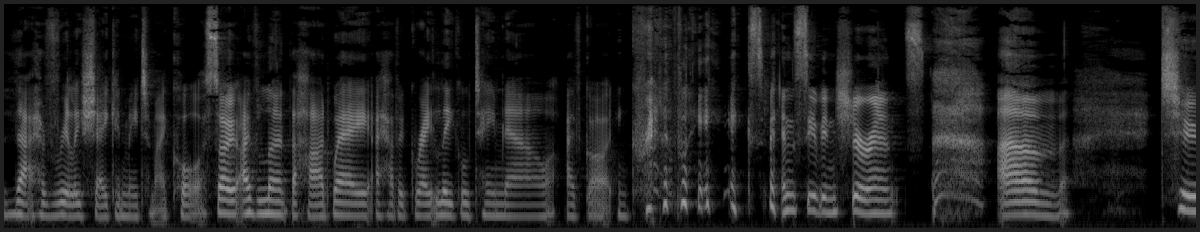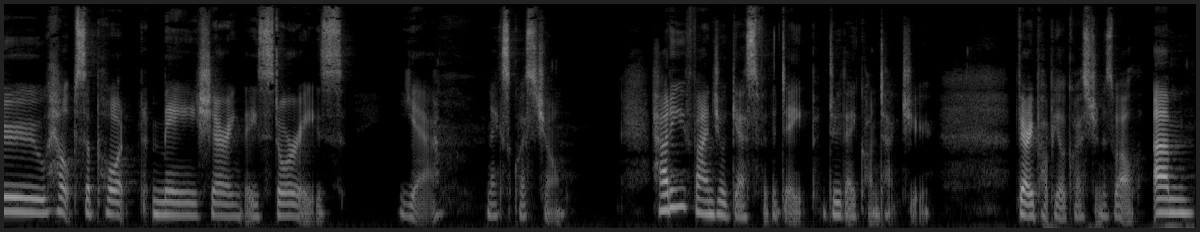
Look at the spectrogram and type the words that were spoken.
that have really shaken me to my core. So I've learnt the hard way. I have a great legal team now. I've got incredibly expensive insurance um, to help support me sharing these stories. Yeah. Next question. How do you find your guests for the deep? Do they contact you? Very popular question as well. Um,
